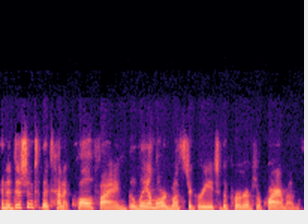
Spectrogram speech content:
In addition to the tenant qualifying, the landlord must agree to the program's requirements.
